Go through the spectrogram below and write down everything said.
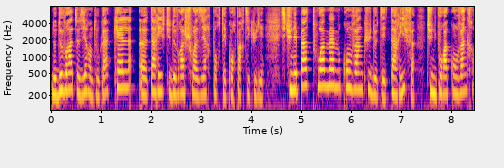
ne devra te dire en tout cas quel euh, tarif tu devras choisir pour tes cours particuliers. Si tu n'es pas toi-même convaincu de tes tarifs, tu ne pourras convaincre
